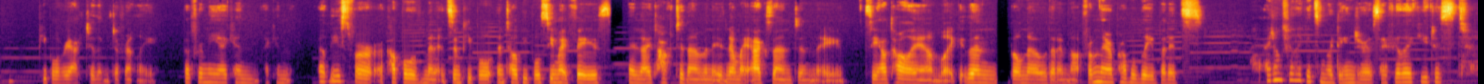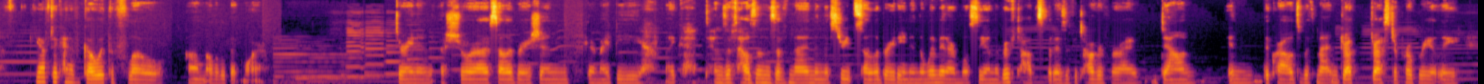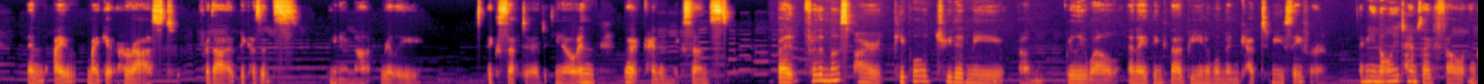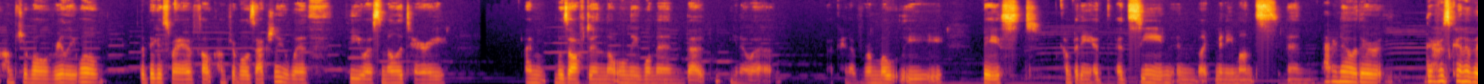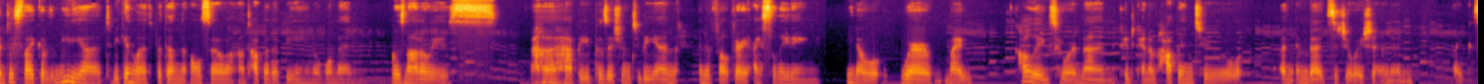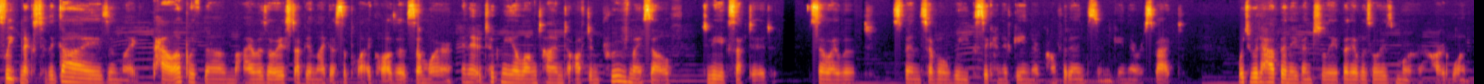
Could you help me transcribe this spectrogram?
people react to them differently but for me i can i can at least for a couple of minutes and people until people see my face. And i talk to them and they know my accent and they see how tall i am. Like then they'll know that i'm not from there probably but it's i don't feel like it's more dangerous. I feel like you just you have to kind of go with the flow um, a little bit more. During an ashura celebration there might be like tens of thousands of men in the streets celebrating, and the women are mostly on the rooftops. But as a photographer, I'm down in the crowds with men dressed appropriately, and I might get harassed for that because it's, you know, not really accepted, you know, and that kind of makes sense. But for the most part, people treated me um, really well, and I think that being a woman kept me safer. I mean, the only times I've felt uncomfortable, really, well, the biggest way I've felt comfortable is actually with the US military. I was often the only woman that, you know, a, a kind of remotely based company had, had seen in like many months. And I don't know, there, there was kind of a dislike of the media to begin with, but then also on top of it being a woman was not always a happy position to be in. And it felt very isolating, you know, where my colleagues who are men could kind of hop into an embed situation and like sleep next to the guys and like pal up with them. I was always stuck in like a supply closet somewhere. And it took me a long time to often prove myself to be accepted. So I would spend several weeks to kind of gain their confidence and gain their respect which would happen eventually, but it was always more hard won.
